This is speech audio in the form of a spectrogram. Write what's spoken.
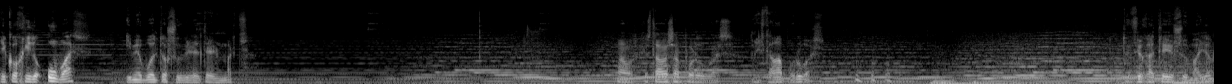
he cogido uvas y me he vuelto a subir el tren en marcha. Vamos, que estabas a por uvas. Estaba por uvas. Tú fíjate, yo soy mayor.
